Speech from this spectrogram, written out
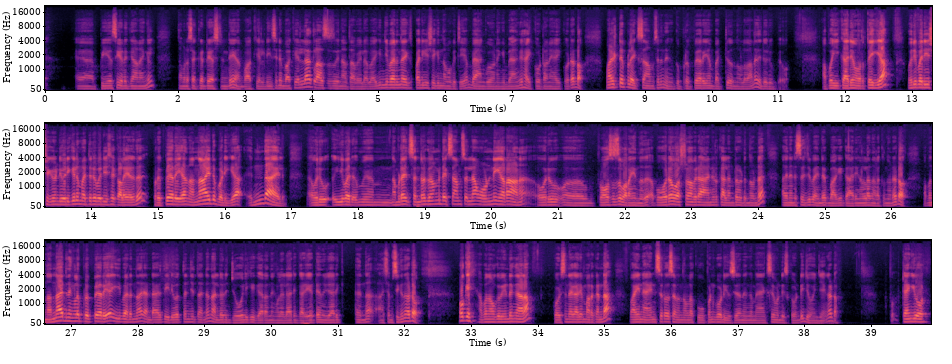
പി എസ് സി എടുക്കുകയാണെങ്കിൽ നമ്മുടെ സെക്രട്ടറി അസിസ്റ്റൻ്റെയും ബാക്കി എൽ ഡി സിൻ്റെ ബാക്കി എല്ലാ ക്ലാസ്സും ഇതിനകത്ത് അവൈലബിൾ ആയിരിക്കും ഇനി വരുന്ന പരീക്ഷയ്ക്ക് നമുക്ക് ചെയ്യാം ബാങ്ക് വേണമെങ്കിൽ ബാങ്ക് ഹൈക്കോർട്ടാണെങ്കിൽ ഹൈക്കോർട്ട് കേട്ടോ മൾട്ടിപ്പിൾ എക്സാംസിന് നിങ്ങൾക്ക് പ്രിപ്പയർ ചെയ്യാൻ പറ്റുമെന്നുള്ളതാണ് ഇതിൻ്റെ ഒരു ഉപയോഗം അപ്പോൾ ഈ കാര്യം ഓർത്തേക്കുക ഒരു പരീക്ഷയ്ക്ക് വേണ്ടി ഒരിക്കലും മറ്റൊരു പരീക്ഷ കളയരുത് പ്രിപ്പയർ ചെയ്യുക നന്നായിട്ട് പഠിക്കുക എന്തായാലും ഒരു ഈ നമ്മുടെ സെൻട്രൽ ഗവൺമെൻറ് എക്സാംസ് എല്ലാം വൺ ഇയർ ആണ് ഒരു പ്രോസസ്സ് പറയുന്നത് അപ്പോൾ ഓരോ വർഷം അവർ ആനുവൽ കലണ്ടർ ഇടുന്നുണ്ട് അതിനനുസരിച്ച് അതിൻ്റെ ബാക്കി കാര്യങ്ങളെല്ലാം നടക്കുന്നുണ്ട് കേട്ടോ അപ്പോൾ നന്നായിട്ട് നിങ്ങൾ പ്രിപ്പയർ ചെയ്യുക ഈ വരുന്ന രണ്ടായിരത്തി ഇരുപത്തഞ്ചിൽ തന്നെ നല്ലൊരു ജോലിക്ക് കയറാൻ നിങ്ങൾ എല്ലാവരും കഴിയട്ടെ എന്ന് വിചാരി എന്ന് ആശംസിക്കുന്നു കേട്ടോ ഓക്കെ അപ്പോൾ നമുക്ക് വീണ്ടും കാണാം കോഴ്സിൻ്റെ കാര്യം മറക്കണ്ട വൈ നയൻ സീറോ സെവൻ എന്നുള്ള കൂപ്പൺ കോഡ് യൂസ് ചെയ്താൽ നിങ്ങൾക്ക് മാക്സിമം ഡിസ്കൗണ്ട് ജോയിൻ ചെയ്യാം കേട്ടോ അപ്പോൾ താങ്ക് യു ഓൾ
